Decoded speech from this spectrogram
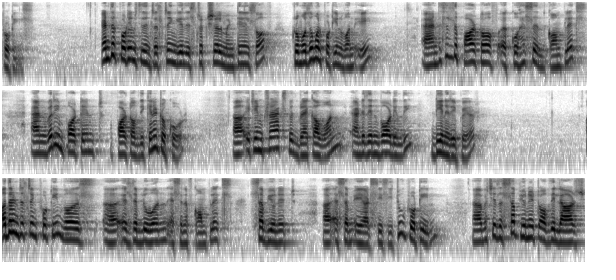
proteins. Another protein which is interesting is structural maintenance of chromosomal protein 1a and this is the part of a cohesin complex and very important part of the kinetochore. Uh, it interacts with BRCA1 and is involved in the DNA repair. Other interesting protein was uh, SWI/SNF complex subunit uh, SMARCC2 protein uh, which is a subunit of the large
